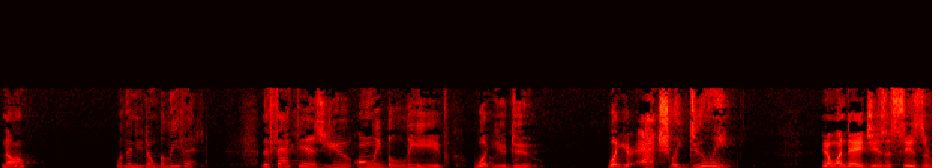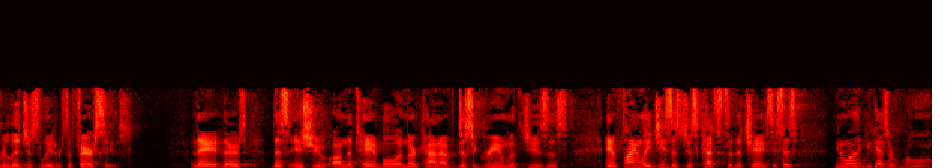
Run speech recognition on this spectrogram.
No? Well, then you don't believe it. The fact is, you only believe what you do, what you're actually doing. You know, one day Jesus sees the religious leaders, the Pharisees, and they, there's this issue on the table, and they're kind of disagreeing with Jesus. And finally, Jesus just cuts to the chase. He says, You know what? You guys are wrong.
